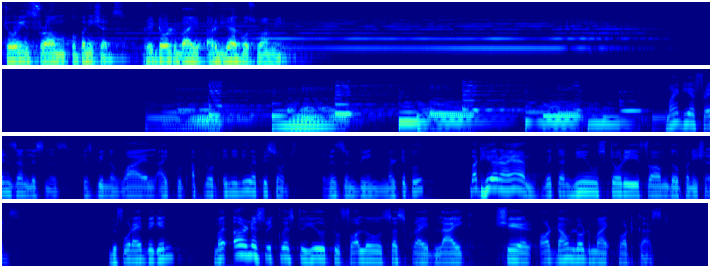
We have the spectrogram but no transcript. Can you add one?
Stories from Upanishads. Retold by Arghya Goswami. My dear friends and listeners, it's been a while I could upload any new episodes, the reason being multiple, but here I am with a new story from the Upanishads. Before I begin, my earnest request to you to follow, subscribe, like, share, or download my podcast.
